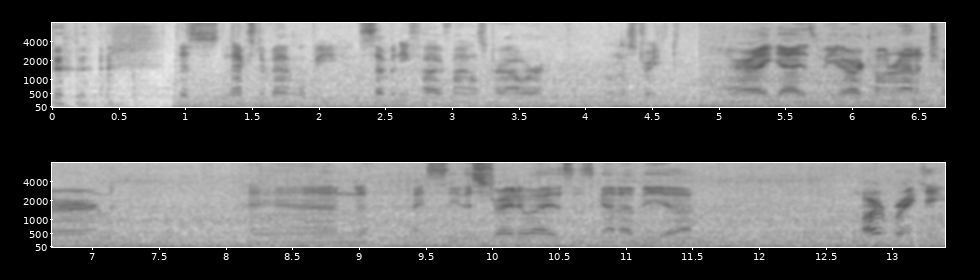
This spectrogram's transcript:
this next event will be 75 miles per hour on the straight. All right, guys, we are coming around a turn, and I see the straightaway. This is gonna be a heartbreaking.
